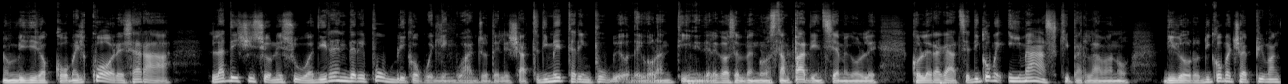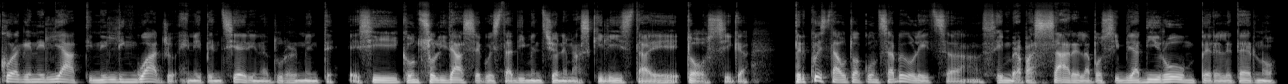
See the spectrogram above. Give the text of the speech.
non vi dirò come, il cuore sarà la decisione sua di rendere pubblico quel linguaggio delle chat, di mettere in pubblico dei volantini, delle cose che vengono stampate insieme con le, con le ragazze, di come i maschi parlavano di loro, di come cioè prima ancora che negli atti, nel linguaggio e nei pensieri naturalmente eh, si consolidasse questa dimensione maschilista e tossica. Per questa autoconsapevolezza sembra passare la possibilità di rompere l'eterno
